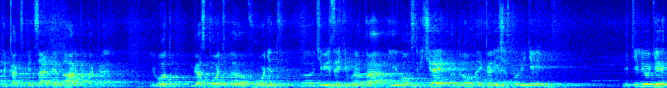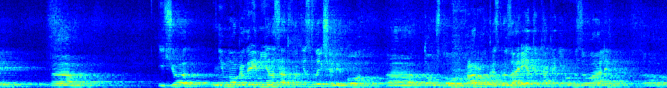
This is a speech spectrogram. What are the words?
Это как специальная арка такая. И вот Господь э, входит через эти врата, и его встречает огромное количество людей. Эти люди э, еще немного времени назад хоть и слышали о э, том, что пророк из Назарета, как они его называли, э,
